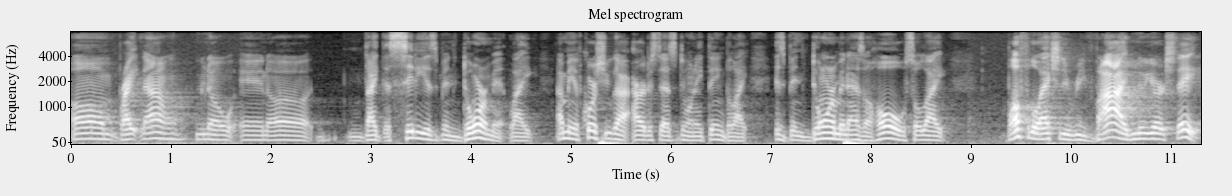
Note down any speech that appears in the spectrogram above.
Um, right now, you know, and uh, like the city has been dormant. Like, I mean, of course, you got artists that's doing their thing, but like, it's been dormant as a whole. So like, Buffalo actually revived New York State.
